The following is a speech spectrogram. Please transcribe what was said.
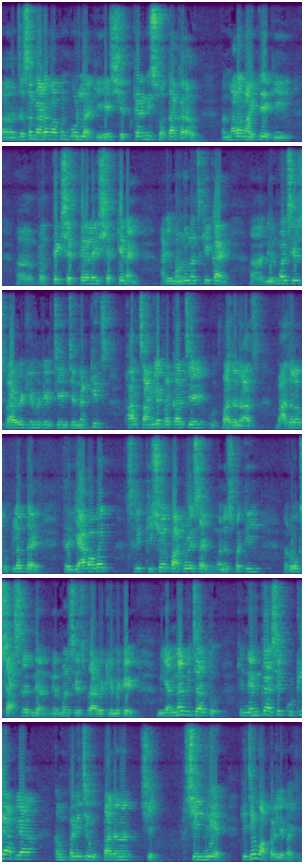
जसं मॅडम आपण बोलला की हे शेतकऱ्यांनी स्वतः करावं पण मला माहिती आहे की प्रत्येक शेतकऱ्याला हे शक्य नाही. आणि म्हणूनच की काय निर्मल सीड्स प्रायव्हेट लिमिटेडचे यांचे नक्कीच फार चांगल्या प्रकारचे उत्पादन आज बाजारात उपलब्ध आहे. तर याबाबत श्री किशोर पाटोळे साहेब वनस्पती रोगशास्त्रज्ञ निर्मल सीड्स प्रायव्हेट लिमिटेड मी यांना विचारतो की नेमके असे कुठल्या आपल्या कंपनीचे उत्पादनं शे सेंद्रिय आहेत? की जे वापरले पाहिजे.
